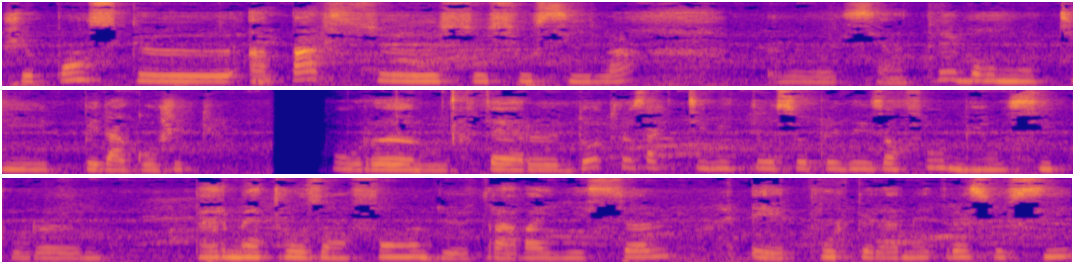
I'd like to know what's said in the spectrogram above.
je pense que, à part ce, ce souci-là, c'est un très bon outil pédagogique pour euh, faire d'autres activités auprès des enfants, mais aussi pour euh, permettre aux enfants de travailler seuls et pour que la maîtresse aussi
